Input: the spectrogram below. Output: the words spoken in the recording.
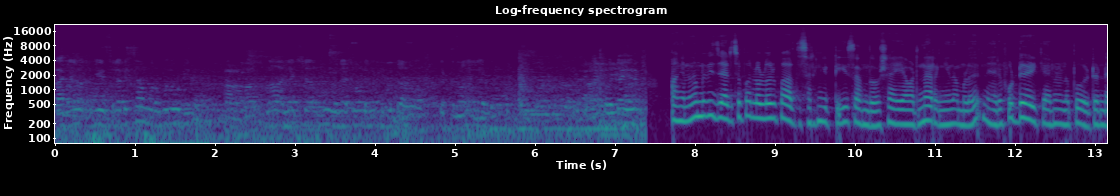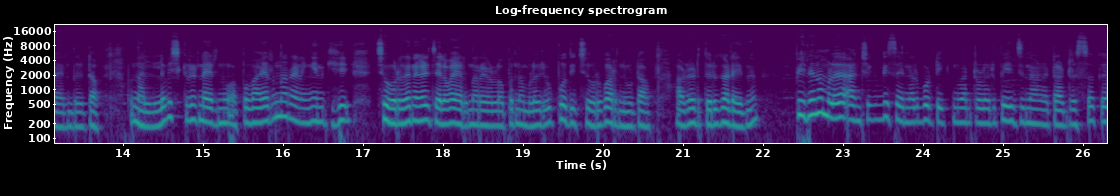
കാരണം ജീൻസിലൊക്കെ ചമുറപ്പ് കൂടിയിട്ടുണ്ട് നാല് ലക്ഷം മൂന്ന് ലക്ഷം കൂടി കിട്ടിയിട്ടാണ് കിട്ടുന്നില്ല അങ്ങനെ നമ്മൾ വിചാരിച്ച പോലുള്ള ഒരു പാദസരം കിട്ടി. സന്തോഷമായി അവിടെ നിന്ന് ഇറങ്ങി നമ്മൾ നേരെ ഫുഡ് കഴിക്കാനാണ് പോയിട്ടുണ്ടായിരുന്നത് കേട്ടോ. അപ്പം നല്ല വിഷ്കരുണ്ടായിരുന്നു അപ്പോൾ വയറ് നിറയണമെങ്കിൽ എനിക്ക് ചോറ് തന്നെ കഴിച്ചാലേ വയറ് നിറയുള്ളൂ. അപ്പോൾ നമ്മളൊരു പൊതിച്ചോറ് പറഞ്ഞു കേട്ടോ. അവിടെ അടുത്തൊരു കടയിൽ നിന്ന് പിന്നെ നമ്മൾ ആൻഷിക് ഡിസൈനർ ബൊട്ടീക്ക് എന്ന് പറഞ്ഞിട്ടുള്ള ഒരു പേജിൽ നിന്നാണ് കേട്ടോ ഡ്രസ്സൊക്കെ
